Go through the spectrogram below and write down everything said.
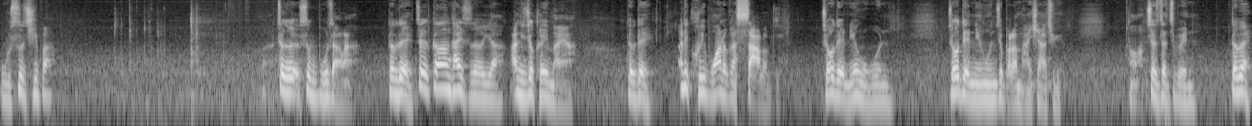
五四七八，这个是不是补涨了？对不对？这个刚刚开始而已啊，啊，你就可以买啊，对不对？啊！你开盘都给杀了去，九点零五分，九点零五分就把它买下去，哦，就在这边，对不对？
